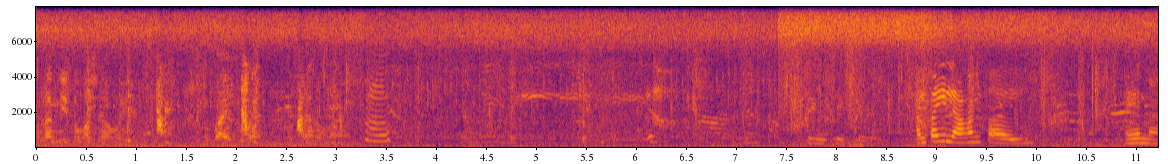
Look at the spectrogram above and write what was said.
Wala dito kasi ako eh Babae po yan Antay lang, antay. Ayan na.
